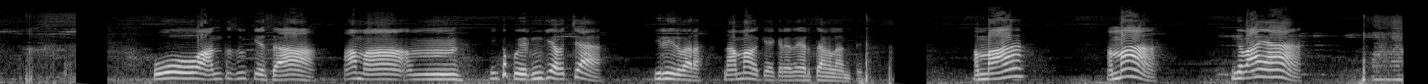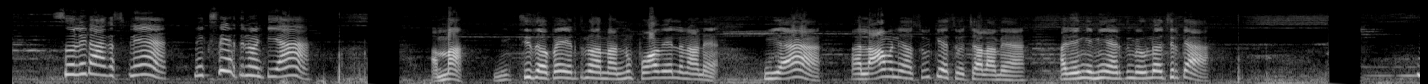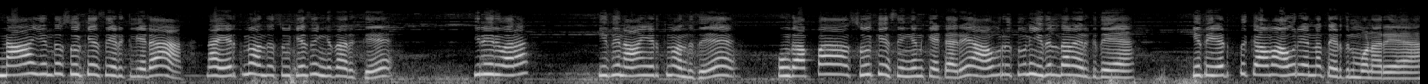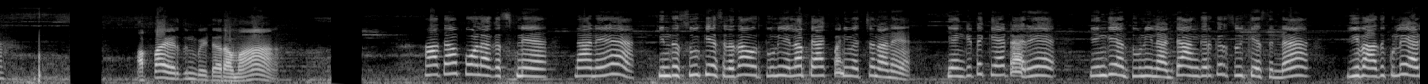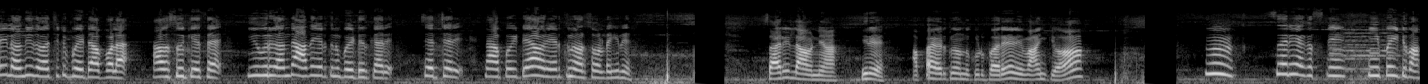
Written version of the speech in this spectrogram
ஓ அந்த சூட்கேஸா ஆமாம் ம், எங்கே போய் இங்கே வச்சா? இரு இரு வரேன். நான் அம்மாவை கேட்குறத எடுத்தாங்களான்ட்டு. அம்மா அம்மா இங்கே வாயா. சொல்லிடா ஆகஸ்ட்னே மிக்ஸி எடுத்துன்னு வந்துட்டியா? அம்மா போய் எடுத்துன்னு வரணும் இன்னும் போவே இல்லை நான். இங்கே லாவண்யா சூட்கேஸ் வச்சாலாமே அது எங்க நீ எடுத்து போய் உள்ள வச்சிருக்க? நான் எந்த சூட்கேஸ் எடுக்கலையடா. நான் எடுத்துன்னு வந்த சூட்கேஸ் இங்கே தான் இருக்கு. இரு இரு வர. இது நான் எடுத்துன்னு வந்தது. உங்க அப்பா சூட்கேஸ் எங்கன்னு கேட்டாரு. அவரு துணி இதில் தானே இருக்குது. இதை எடுத்துக்காம அவரு என்னத்தை எடுத்துன்னு போனாரு? அப்பா எடுத்துன்னு போயிட்டாராமா? அதான் போல அகஸ்ட்னே. நானே இந்த சூட்கேஸில் தான் அவர் துணியெல்லாம் பேக் பண்ணி வச்சேன் நானே. என்கிட்ட கேட்டாரு எங்கே என் துணிலான்ட்டு? அங்கே இருக்கிற சூட்கேஸ் இல்ல இவன் அதுக்குள்ளே இடையில வந்து இதை வச்சுட்டு போயிட்டா போல அவர் சூட்கேஸை இவரு வந்து அதை எடுத்துன்னு போயிட்டு இருக்காரு. சரி சரி நான் போயிட்டு அவர் எடுத்துன்னு வர சொல்கிறேன் இரு. சரி லாவண்யா இரு. அப்பா எடுத்து வந்து கொடுப்பாரு நீ வாங்கிக்கோ. ம் சரி அகஸ்டின் நீ போயிட்டு வா.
